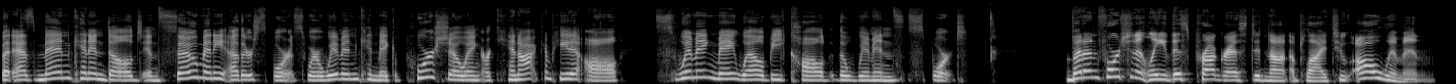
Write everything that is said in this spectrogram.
But as men can indulge in so many other sports where women can make a poor showing or cannot compete at all, swimming may well be called the women's sport. But unfortunately, this progress did not apply to all women.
